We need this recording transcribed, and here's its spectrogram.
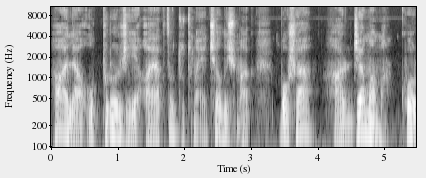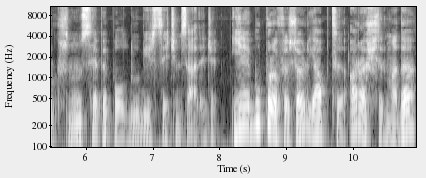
hala o projeyi ayakta tutmaya çalışmak boşa harcamama korkusunun sebep olduğu bir seçim sadece. Yine bu profesör yaptığı araştırmada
